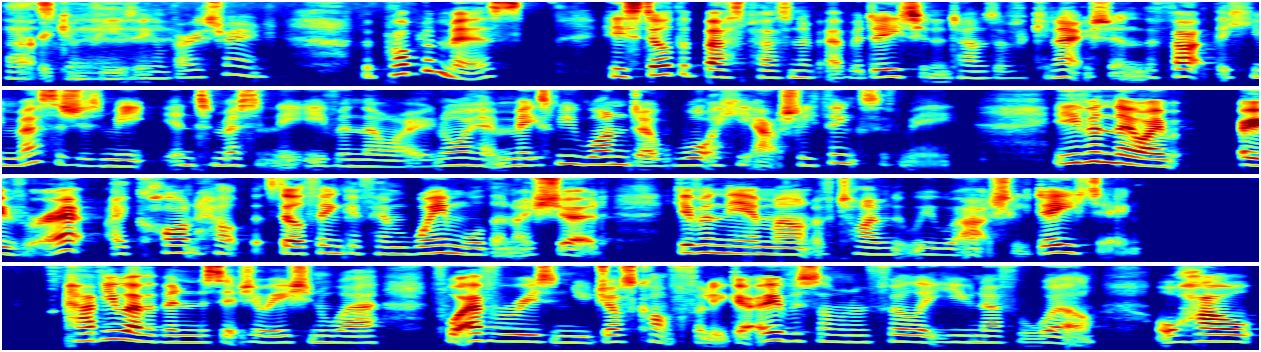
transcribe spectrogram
very That's confusing and very strange. The problem is, he's still the best person I've ever dated in terms of a connection. The fact that he messages me intermittently, even though I ignore him, makes me wonder what he actually thinks of me. Even though I'm over it, I can't help but still think of him way more than I should, given the amount of time that we were actually dating. Have you ever been in a situation where, for whatever reason, you just can't fully get over someone and feel like you never will, or how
